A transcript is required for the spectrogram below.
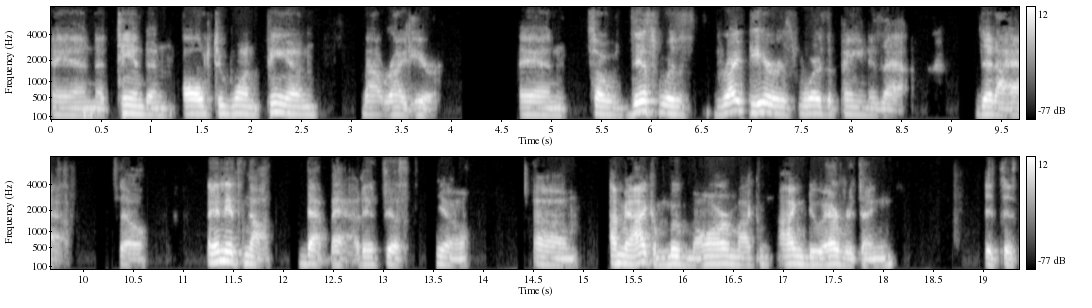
and a tendon all to one pin about right here. And so this was right here is where the pain is at that I have. So, and it's not that bad. It's just, you know, um, I mean, I can move my arm. I can, I can do everything. It's just,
